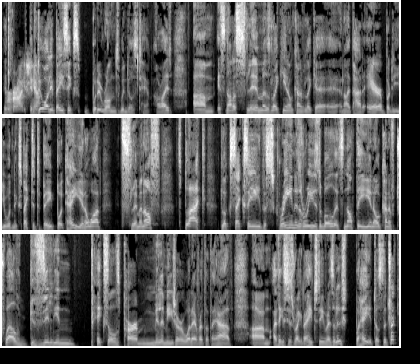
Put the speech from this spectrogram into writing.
It'll, Right, it'll yeah. do all your basics, but it runs Windows 10. All right. Um, it's not as slim as like, you know, kind of like a, a, an iPad Air, but you wouldn't expect it to be. But hey, you know what? It's slim enough. It's black. It looks sexy. The screen is reasonable. It's not the, you know, kind of 12 gazillion pixels per millimeter or whatever that they have. Um, I think it's just regular HD resolution. But hey, it does the trick.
